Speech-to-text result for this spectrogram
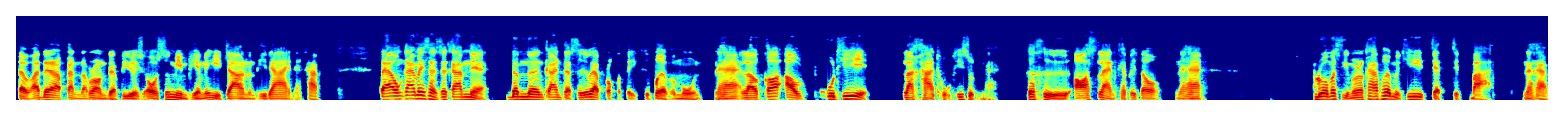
แต่ว่าได้รับการรับรอง WHO ซึ่งมีเพียงไม่กี่เจ้านั้นที่ได้นะครับ แต่องค์การเภสัชกรรมเนี่ยดำเนินการจัดซื้อแบบปกติคือเปิดประมูลนะฮะแล้วก็เอาผู้ที่ราคาถูกที่สุดมา ก็คือ Ausland Capital นะฮะรวมภาษีมูลค่าเพิ่มอยู่ที่เจ็ดสิบาทนะครับ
